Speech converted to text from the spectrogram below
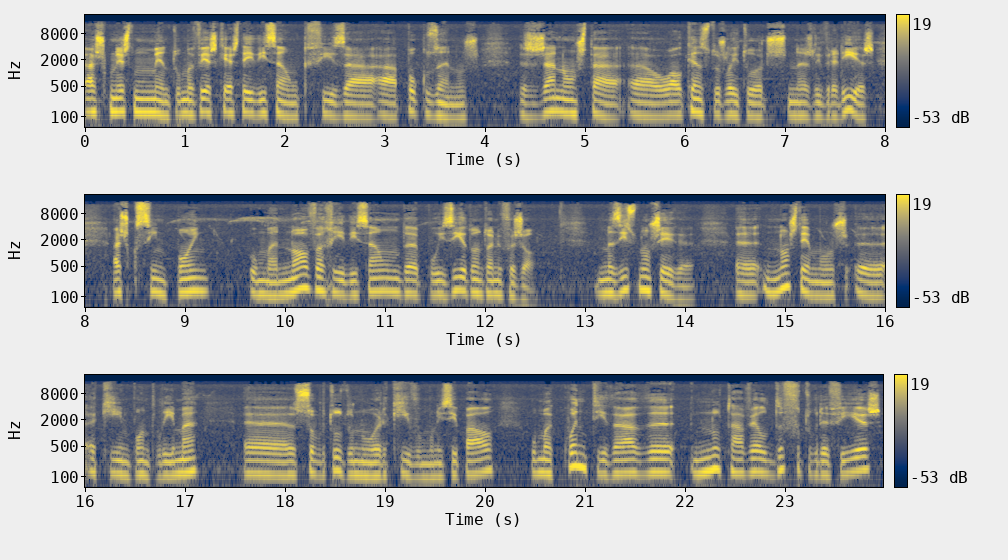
acho que neste momento, uma vez que esta edição que fiz há, há poucos anos já não está ao alcance dos leitores nas livrarias, acho que se impõe uma nova reedição da poesia do António Fajó. Mas isso não chega. Uh, nós temos uh, aqui em Ponte Lima uh, sobretudo no arquivo municipal, uma quantidade notável de fotografias,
